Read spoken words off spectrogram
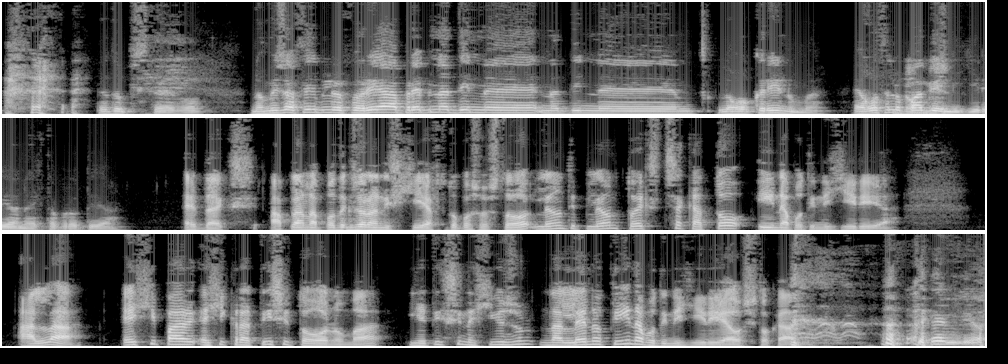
δεν το πιστεύω νομίζω αυτή την πληροφορία πρέπει να την, ε, να την ε, λογοκρίνουμε εγώ θέλω πάντα η Νομίζω- Νιγηρία να έχει τα πρωτεία Εντάξει, απλά να πω, δεν ξέρω αν ισχύει αυτό το ποσοστό. Λένε ότι πλέον το 6% είναι από την Νιγηρία. Αλλά έχει, πάρει- έχει κρατήσει το όνομα γιατί συνεχίζουν να λένε ότι είναι από την Νιγηρία όσοι το κάνουν. τέλειο,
